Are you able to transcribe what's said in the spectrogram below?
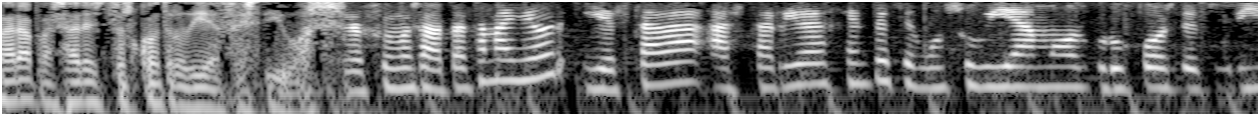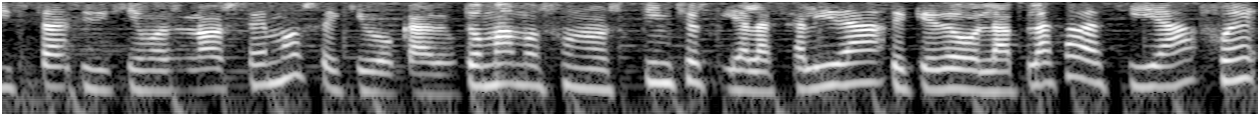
para pasar estos cuatro días festivos? Nos fuimos a la Plaza Mayor y estaba hasta arriba de gente según subíamos grupos de turistas y dijimos nos hemos equivocado. Tomamos unos pinchos y a la salida se quedó la plaza vacía. Fue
